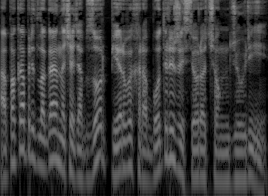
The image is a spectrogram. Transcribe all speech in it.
А пока предлагаю начать обзор первых работ режиссера Чонг Джури.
